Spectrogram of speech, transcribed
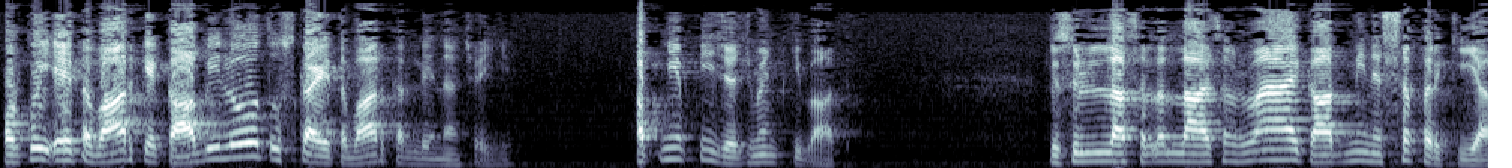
اور کوئی اعتبار کے قابل ہو تو اس کا اعتبار کر لینا چاہیے۔ اپنی اپنی ججمنٹ کی بات۔ رسول اللہ صلی اللہ علیہ وسلم ایک آدمی نے سفر کیا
